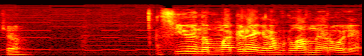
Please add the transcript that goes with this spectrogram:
Че? с Юэном Макгрегором в главной роли.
